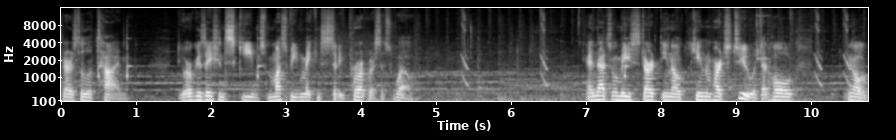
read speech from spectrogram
There is little time. The organization's schemes must be making steady progress as well. And that's when we start, you know, Kingdom Hearts 2 with that whole, you know,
